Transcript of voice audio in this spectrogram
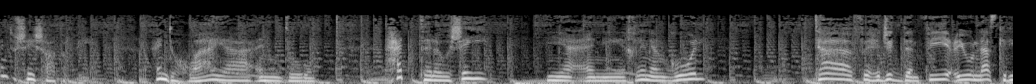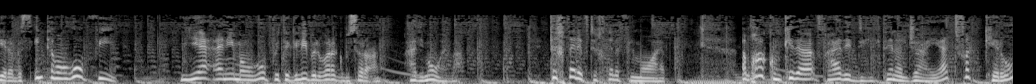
عنده شيء شاطر فيه عنده هواية عنده حتى لو شيء يعني خلينا نقول تافه جدا في عيون ناس كثيرة بس أنت موهوب فيه. يعني موهوب في تقليب الورق بسرعة. هذه موهبه تختلف تختلف المواهب. أبغاكم كذا في هذه الدقيقتين الجاية تفكروا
